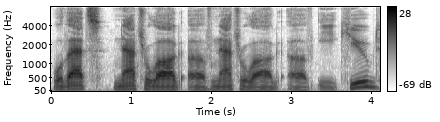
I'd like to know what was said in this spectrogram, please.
well, that's natural log of natural log of e cubed.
